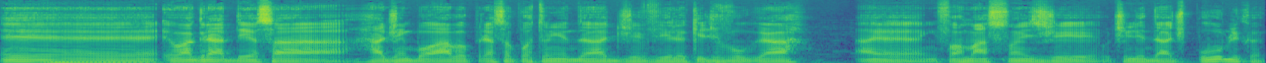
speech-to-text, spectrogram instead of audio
É, eu agradeço a Rádio Emboaba por essa oportunidade de vir aqui divulgar é, informações de utilidade pública,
